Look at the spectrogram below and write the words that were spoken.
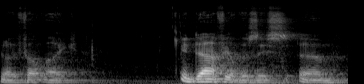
You know, it felt like in Darfield there's this um,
